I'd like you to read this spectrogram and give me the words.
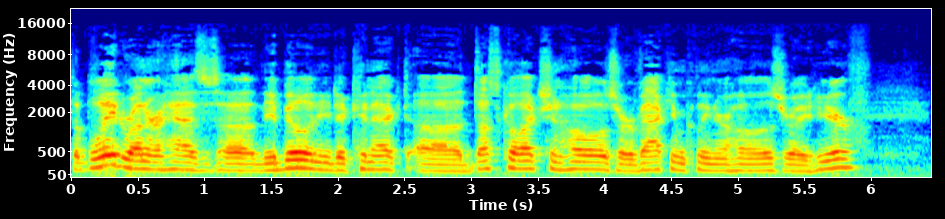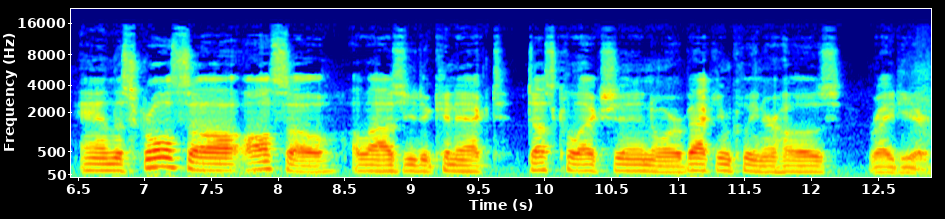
The BladeRunner has uh, the ability to connect a dust collection hose or vacuum cleaner hose right here. And the scroll saw also allows you to connect dust collection or vacuum cleaner hose right here.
